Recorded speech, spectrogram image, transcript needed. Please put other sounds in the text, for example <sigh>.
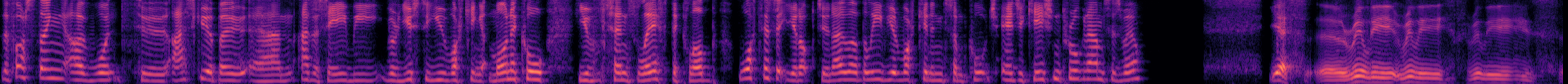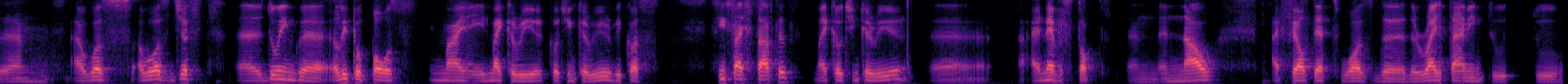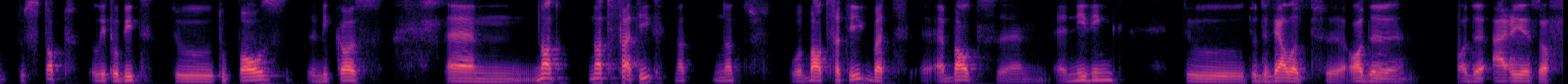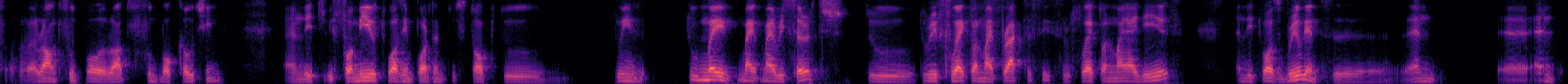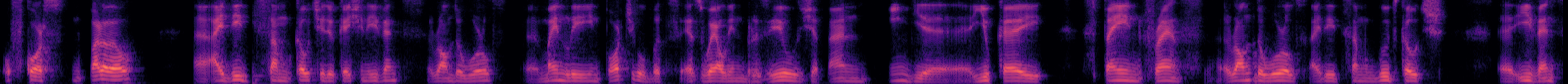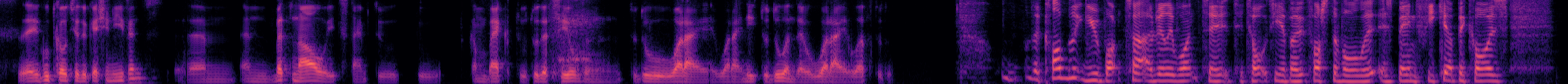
The first thing I want to ask you about, um, as I say, we were used to you working at Monaco. You've since left the club. What is it you're up to now? I believe you're working in some coach education programs as well. Yes, uh, really, really, really is. Um, I was I was just uh, doing a, a little pause in my in my career, coaching career, because since I started my coaching career, uh, I never stopped, and and now I felt that was the the right timing to to to stop a little bit, to to pause, because um, not not fatigue, not not about fatigue, but about um, needing to to develop uh, other other areas of around football, around football coaching, and it for me it was important to stop to to in, to make my, my research, to to reflect on my practices, reflect on my ideas, and it was brilliant. Uh, and uh, and of course, in parallel, uh, I did some coach education events around the world, uh, mainly in Portugal, but as well in Brazil, Japan, India, UK, Spain, France, around the world. I did some good coach uh, events, uh, good coach education events, um, and but now it's time to to come back to, to the field and to do what I what I need to do and uh, what I love to do. The club that you worked at, I really want to, to talk to you about, first of all, is Benfica because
